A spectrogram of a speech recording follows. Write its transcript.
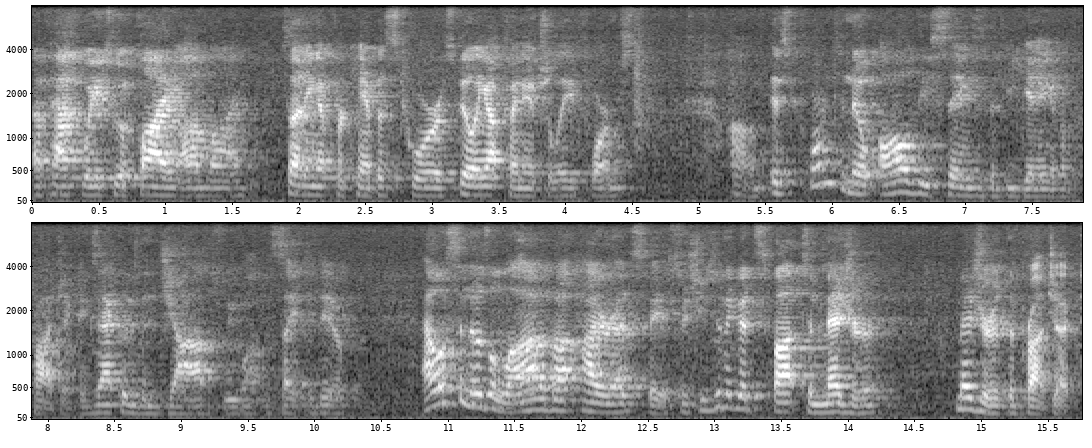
a pathway to applying online, signing up for campus tours, filling out financial aid forms. Um, it's important to know all these things at the beginning of a project, exactly the jobs we want the site to do. Allison knows a lot about higher ed space, so she's in a good spot to measure, measure the project.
